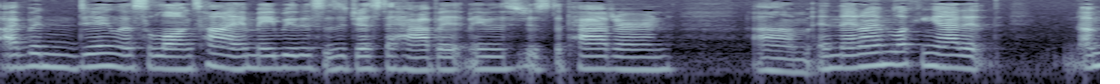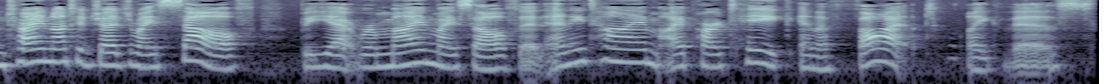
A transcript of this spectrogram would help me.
I've been doing this a long time. Maybe this is just a habit. Maybe this is just a pattern. Um, and then I'm looking at it I'm trying not to judge myself, but yet remind myself that anytime I partake in a thought like this,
